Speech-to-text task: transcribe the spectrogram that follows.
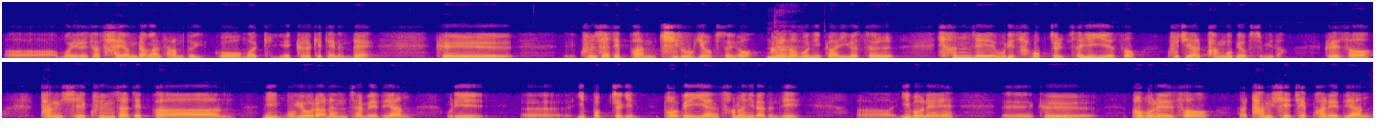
어, 뭐 예를 들어서 사형당한 사람도 있고 뭐 기- 그렇게 되는데 그 군사 재판 기록이 없어요. 그러다 네. 보니까 이것을 현재 우리 사법 절차에 의해서 구제할 방법이 없습니다. 그래서 당시에 군사 재판이 무효라는 점에 대한 우리 어, 입법적인 법에 의한 선언이라든지 어, 이번에 에, 그 법원에서 당시의 재판에 대한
